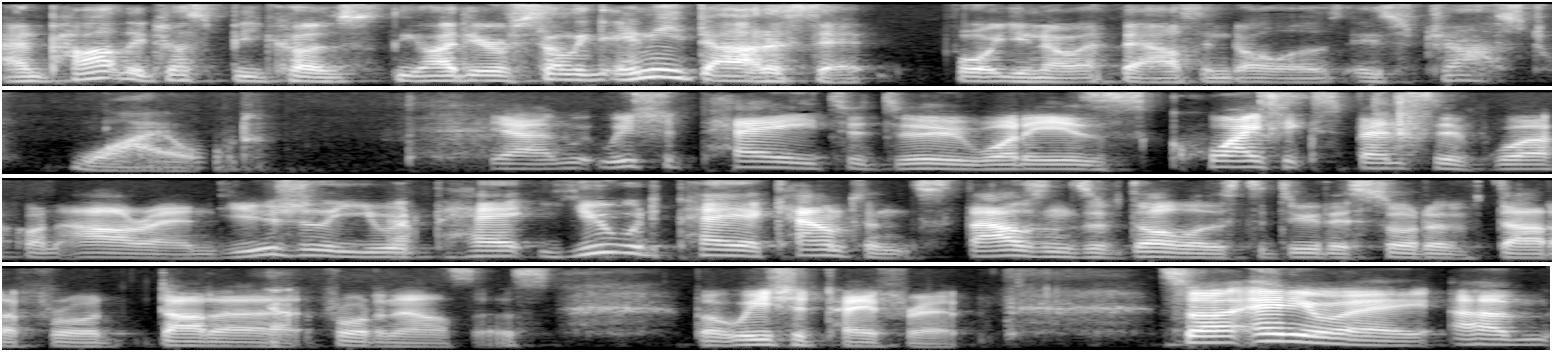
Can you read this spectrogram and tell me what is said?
and partly just because the idea of selling any data set for, you know, a $1,000 is just wild. Yeah, we should pay to do what is quite expensive work on our end. Usually, you would pay you would pay accountants thousands of dollars to do this sort of data fraud data yeah. fraud analysis, but we should pay for it. So anyway, um,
